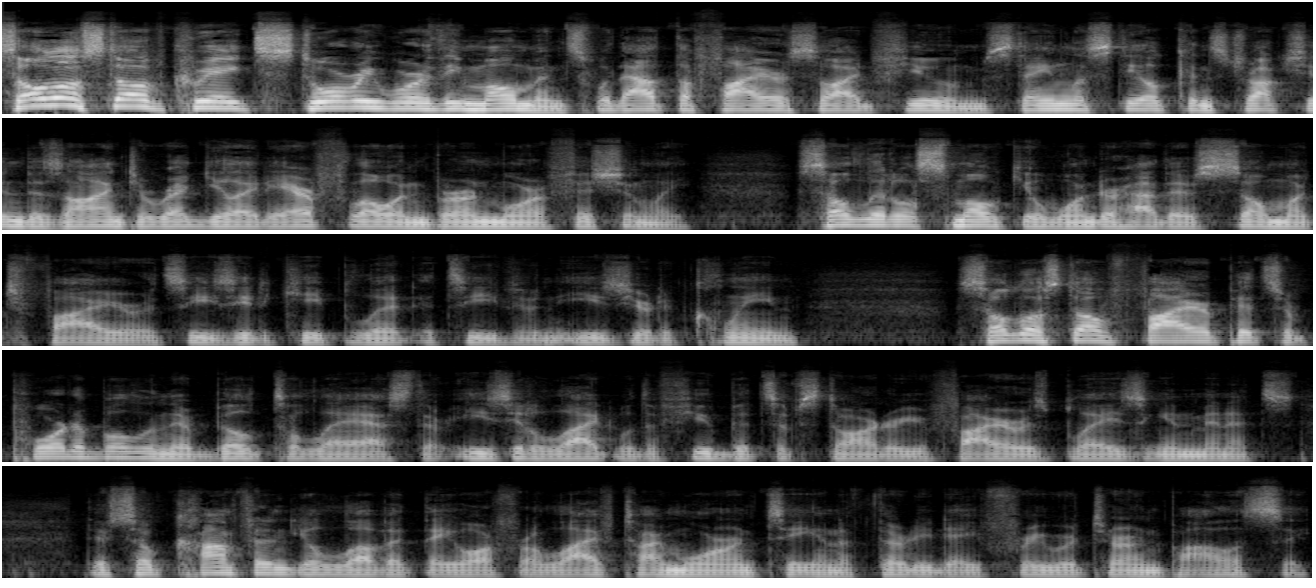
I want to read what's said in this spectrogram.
Solo Stove creates story worthy moments without the fireside fumes. Stainless steel construction designed to regulate airflow and burn more efficiently. So little smoke, you'll wonder how there's so much fire. It's easy to keep lit, it's even easier to clean. Solo Stove fire pits are portable and they're built to last. They're easy to light with a few bits of starter. Your fire is blazing in minutes. They're so confident you'll love it, they offer a lifetime warranty and a 30 day free return policy.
